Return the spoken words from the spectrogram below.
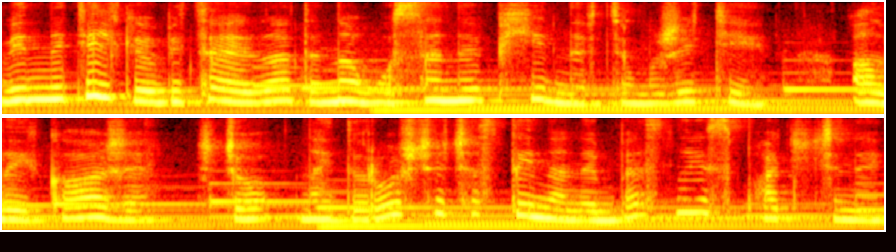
Він не тільки обіцяє дати нам усе необхідне в цьому житті, але й каже, що найдорожча частина небесної спадщини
